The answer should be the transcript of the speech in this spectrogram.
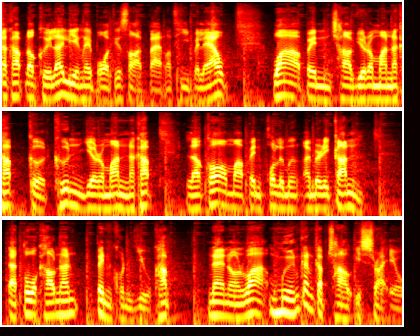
นะครับเราเคยไล่เรียงในประวัติศาสตร์ 8 นาทีไปแล้ว ว่าเป็นชาวเยอรมันนะครับ เกิดที่เยอรมันนะครับ แล้วก็มาเป็นพลเมืองอเมริกัน แต่ตัวเขานั้นเป็นคนยิวครับ แน่นอนว่าเหมือนกันกับชาวอิสราเอล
